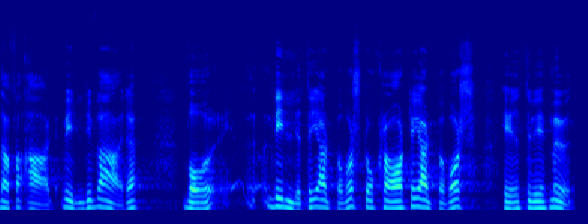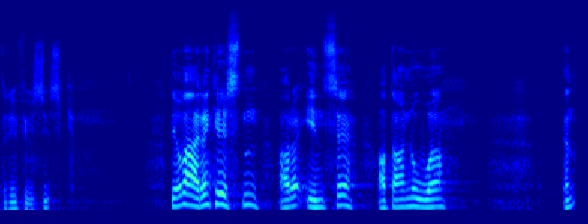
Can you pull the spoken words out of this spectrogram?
Derfor er, vil de være vår vilje til å hjelpe oss, stå klar til å hjelpe oss helt til vi møter dem fysisk. Det å være en kristen er å innse at det er noe en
